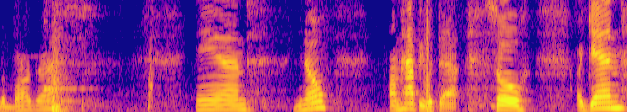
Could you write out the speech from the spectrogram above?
The bar graphs. And, you know, I'm happy with that. So again,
